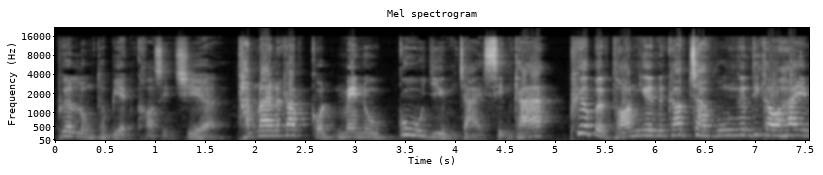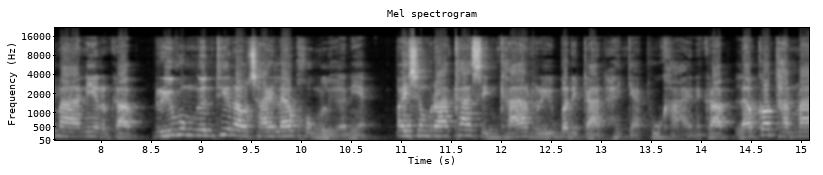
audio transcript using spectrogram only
เพื่อลงทะเบียนขอสินเชื่อ ถัดมานะครับกดเมนูกู้ยืมจ่ายสินค้าเพื่อเบิกถอนเงินนะครับจากวงเงินที่เขาให้มาเนี่ยนะครับหรือวงเงินที่เราใช้แล้วคงเหลือเนี่ย ไปชำระค่าสินค้าหรือบริการให้แก่ผู้ขายนะครับ แล้วก็ถัดมา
